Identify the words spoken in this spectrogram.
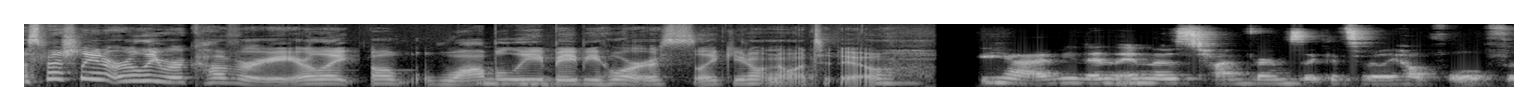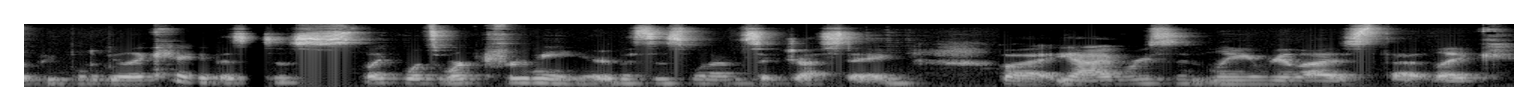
especially in early recovery or like a wobbly Mhm. baby horse like you don't know what to do Yeah, I mean, in, in those time frames, like it's really helpful for people to be like, "Hey, this is like what's worked for me, or this is what I'm suggesting." But yeah, I've recently realized that like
